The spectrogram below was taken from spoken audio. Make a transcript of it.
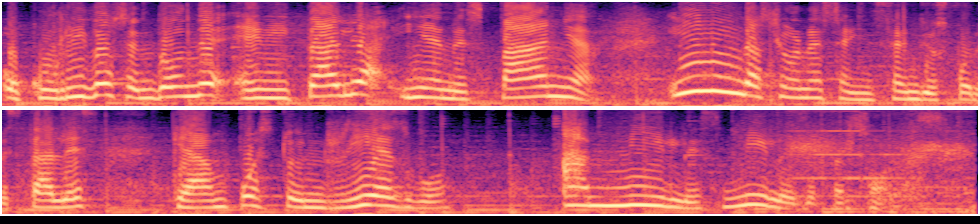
ocurridos en donde en Italia y en España, inundaciones e incendios forestales que han puesto en riesgo a miles, miles de personas.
